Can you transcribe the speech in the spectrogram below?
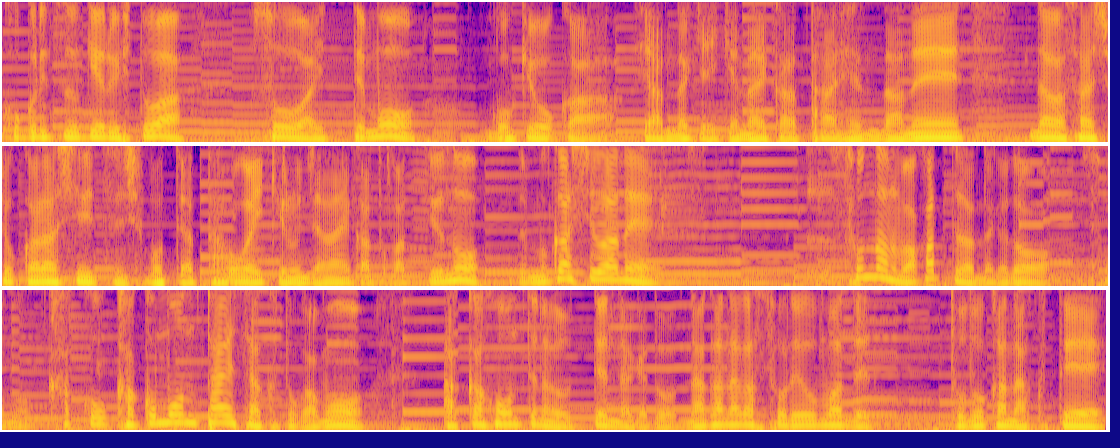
国立受ける人はそうは言っても5教科やんなきゃいけないから大変だね。だから最初から私立に絞ってやった方がいけるんじゃないかとかっていうのを昔はねそんなの分かってたんだけどその過去過去問対策とかも赤本ってのが売ってんだけどなかなかそれまで届かなくて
